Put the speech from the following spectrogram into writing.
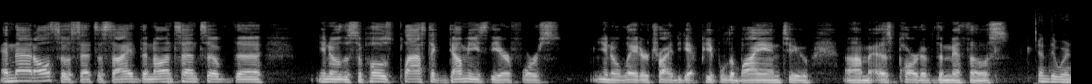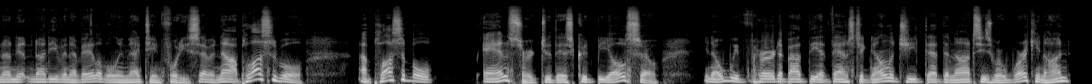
And that also sets aside the nonsense of the, you know, the supposed plastic dummies the Air Force, you know, later tried to get people to buy into um, as part of the mythos. And they were not, not even available in 1947. Now, a plausible, a plausible answer to this could be also you know, we've heard about the advanced technology that the Nazis were working on.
